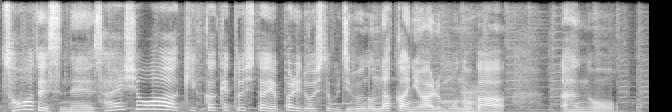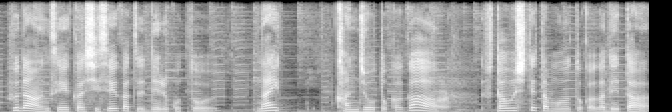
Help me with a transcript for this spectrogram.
そうですね。最初はきっかけとしてはやっぱりどうしても自分の中にあるものが、あの普段生活私生活で出ることない感情とかが、は蓋をしてたものとかが出た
